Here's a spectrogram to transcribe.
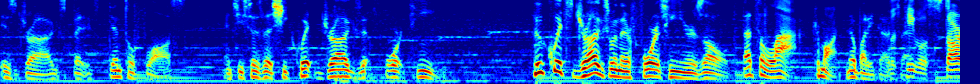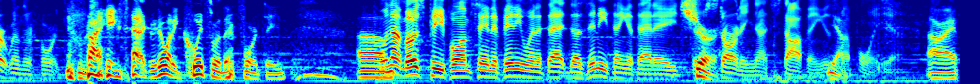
is drugs, but it's dental floss. And she says that she quit drugs at 14. Who quits drugs when they're 14 years old? That's a lie. Come on, nobody does Most that. people start when they're 14. right, exactly. Nobody quits when they're 14. Um, well, not most people. I'm saying if anyone at that does anything at that age, Sure. they're starting, not stopping. Is Yeah. my point. Yeah. All right.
